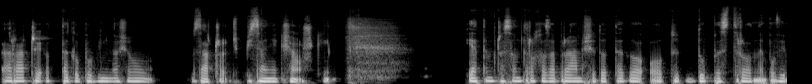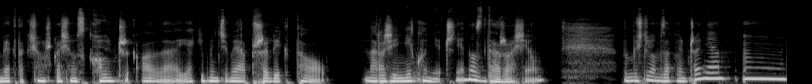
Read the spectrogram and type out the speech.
raczej od tego powinno się zacząć pisanie książki. Ja tymczasem trochę zabrałam się do tego od dupy strony, bo wiem, jak ta książka się skończy, ale jaki będzie miała przebieg, to na razie niekoniecznie. No, zdarza się. Wymyśliłam zakończenie, mm,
